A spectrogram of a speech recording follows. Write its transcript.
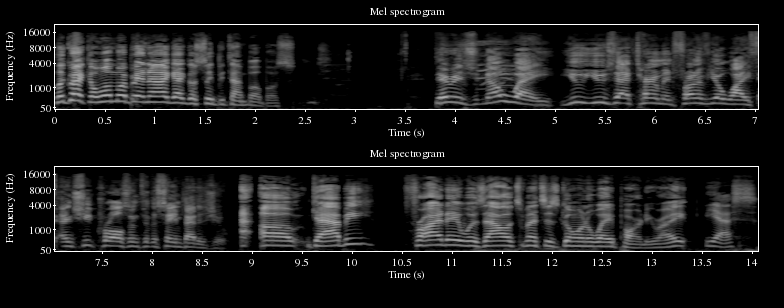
LaGreca, one more beer. Now I got to go sleepy time Bobos. There is no way you use that term in front of your wife and she crawls into the same bed as you. Uh, Gabby, Friday was Alex Metz's going away party, right? Yes.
